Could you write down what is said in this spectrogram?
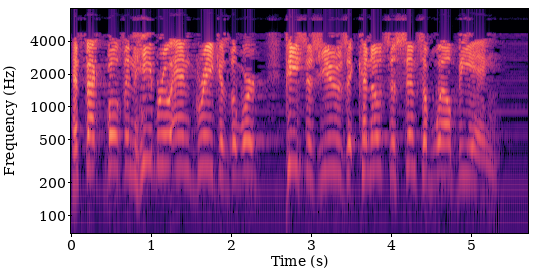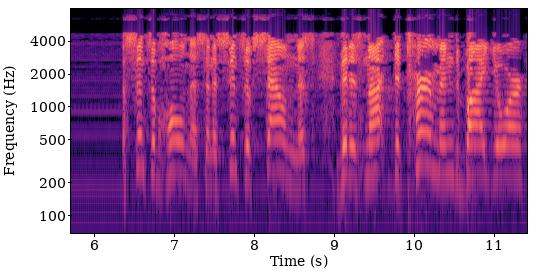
In fact, both in Hebrew and Greek, as the word peace is used, it connotes a sense of well being, a sense of wholeness, and a sense of soundness that is not determined by your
